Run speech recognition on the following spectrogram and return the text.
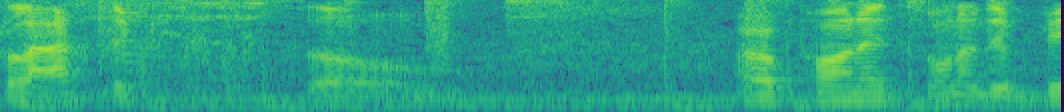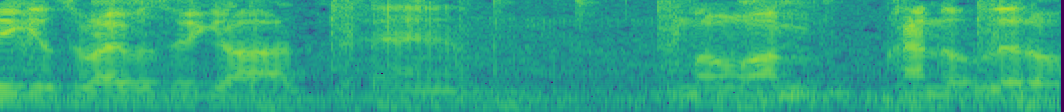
classic, so our opponent's one of the biggest rivals we got, and you know, I'm kind of a little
